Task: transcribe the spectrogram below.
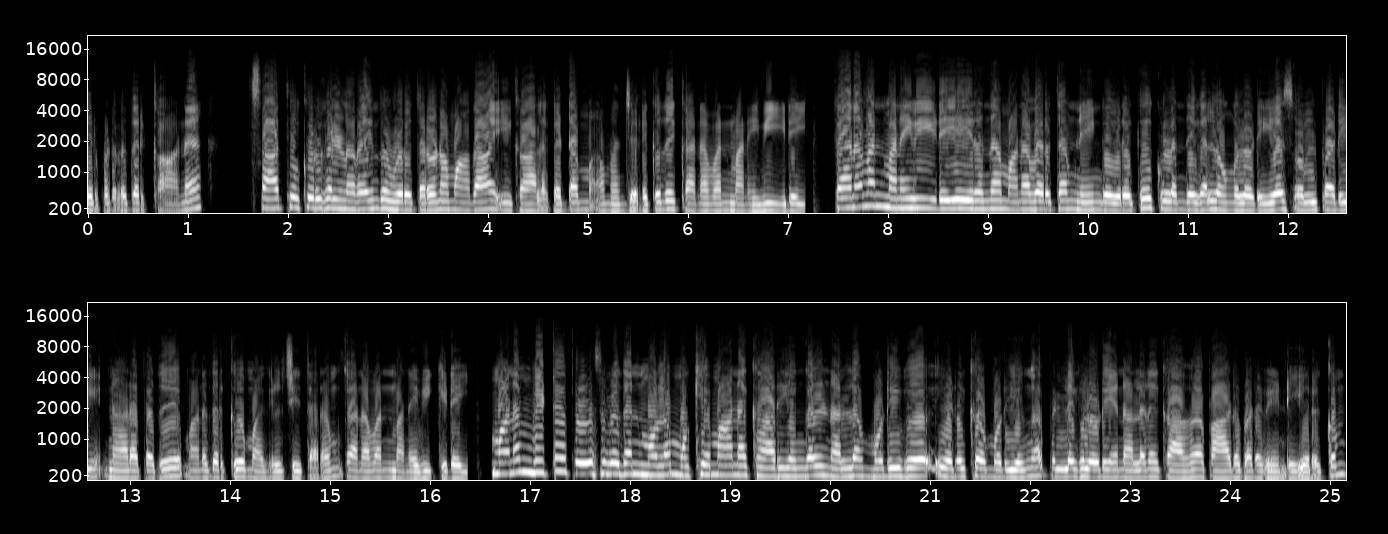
ஏற்படுவதற்கான சாத்தியக்கூறுகள் நிறைந்த ஒரு தருணமாக தான் இக்காலகட்டம் அமைஞ்சிருக்குது. கணவன் மனைவி இடையே. கணவன் மனைவி இடையே இருந்த மன வருத்தம் நீங்க இருக்கு குழந்தைகள் உங்களுடைய சொல்படி நடப்பது மனதிற்கு மகிழ்ச்சி தரும் கணவன் மனைவி மனம் விட்டு பேசுவதன் மூலம் முக்கியமான காரியங்கள் நல்ல முடிவு எடுக்க முடியுங்க. பிள்ளைகளுடைய நலனுக்காக பாடுபட வேண்டி இருக்கும்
